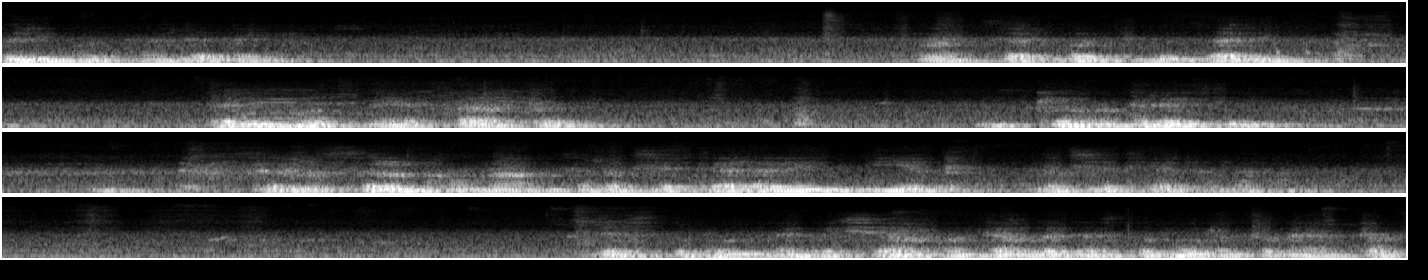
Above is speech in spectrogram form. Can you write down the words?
तरी पण मुख्यमंत्र्याची सर्व सरळ भावना आमच्या लक्षात यायला नियत लक्षात यायला लागली. जास्त बोलण्यापेक्षा आपण त्यांना जास्त बोलत नाही आताच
